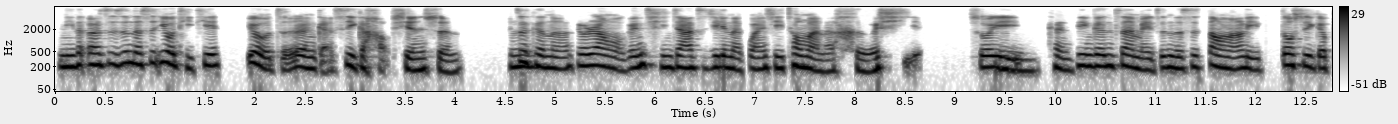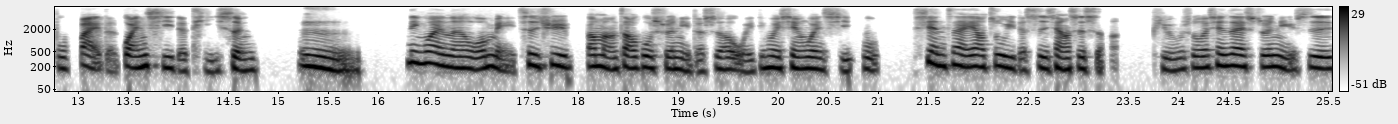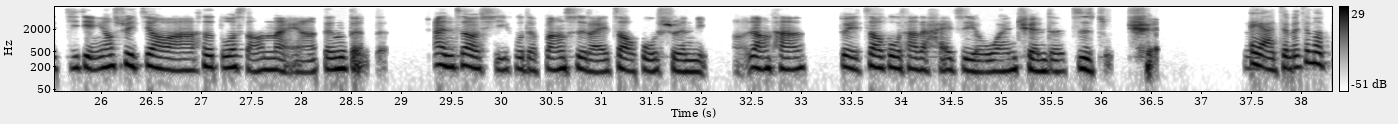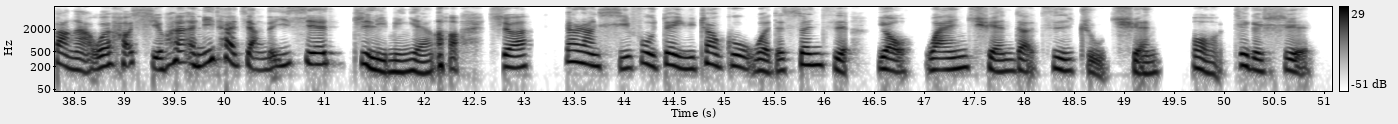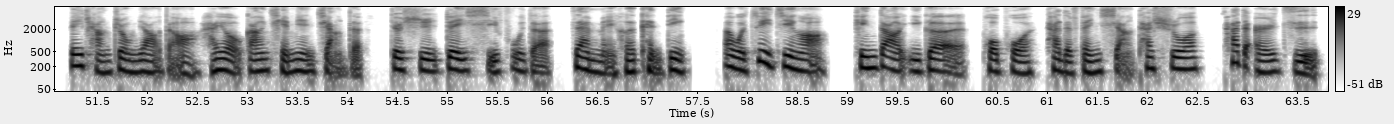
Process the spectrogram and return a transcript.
你的儿子真的是又体贴又有责任感，是一个好先生。嗯”这个呢，就让我跟亲家之间的关系充满了和谐。所以，肯定跟赞美真的是到哪里都是一个不败的关系的提升。嗯，另外呢，我每次去帮忙照顾孙女的时候，我一定会先问媳妇：现在要注意的事项是什么？比如说，现在孙女是几点要睡觉啊？喝多少奶啊？等等的，按照媳妇的方式来照顾孙女啊，让她对照顾她的孩子有完全的自主权。哎呀，怎么这么棒啊！我好喜欢 Anita 讲的一些至理名言啊，说要让媳妇对于照顾我的孙子有完全的自主权。哦，这个是。非常重要的啊，还有刚前面讲的，就是对媳妇的赞美和肯定。那我最近啊，听到一个婆婆她的分享，她说她的儿子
